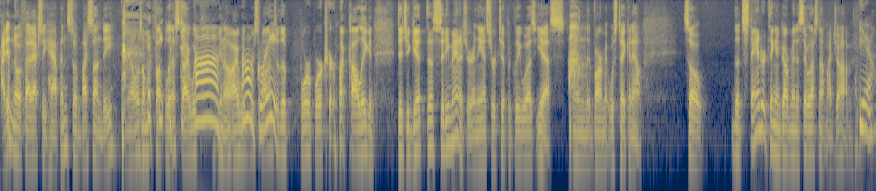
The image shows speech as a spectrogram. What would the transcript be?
I didn't know if that actually happened. So by Sunday, you know, I was on my FUP list. I would, ah, you know, I would oh, respond great. to the poor worker, my colleague, and did you get the city manager? And the answer typically was yes, and the varmint was taken out. So the standard thing in government is say, well, that's not my job. Yeah,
